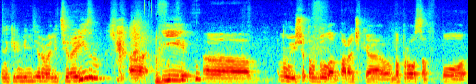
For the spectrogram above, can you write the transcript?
инкриминировали терроризм, э, и, ну, еще там была парочка вопросов по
